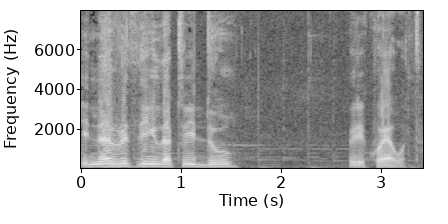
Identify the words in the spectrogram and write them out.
In everything that we do, we require water.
